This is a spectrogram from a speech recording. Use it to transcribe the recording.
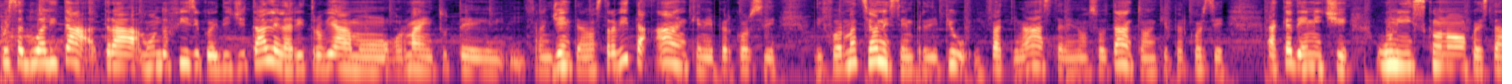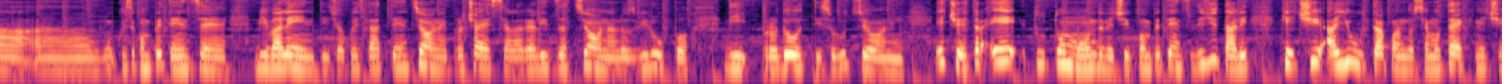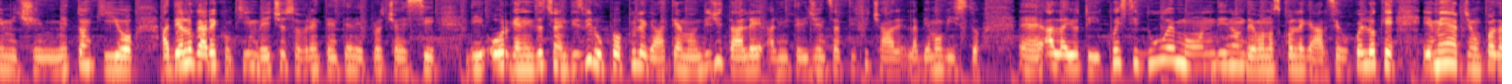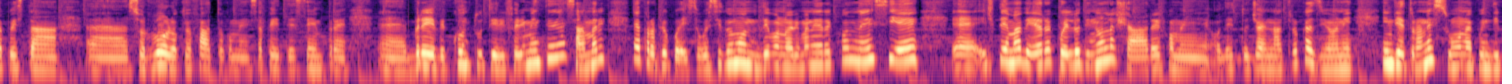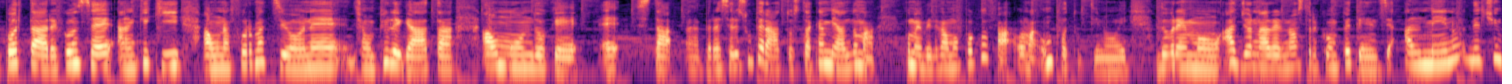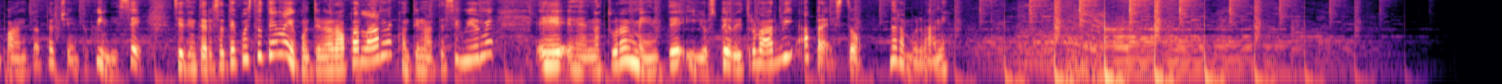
Questa dualità tra mondo fisico e digitale la ritroviamo ormai in tutti i frangenti della nostra vita, anche nei percorsi di formazione, sempre di più. Infatti, master e non soltanto, anche i percorsi accademici uniscono questa, uh, queste competenze bivalenti, cioè questa attenzione ai processi, alla realizzazione, allo sviluppo di prodotti, soluzioni, eccetera, e tutto un mondo invece di competenze digitali che ci aiuta quando siamo tecnici amici, mi ci metto anch'io a dialogare con chi invece sovrintende nei processi di organizzazione e di sviluppo più legati al mondo digitale, all'intelligenza artificiale, l'abbiamo visto, eh, all'IoT. Questi due mondi non devono scollegarsi. Ecco, quello che emerge un po' da questo eh, sorvolo che ho fatto, come sapete, sempre eh, breve con tutti i riferimenti nel summary, è proprio questo. Questi due mondi devono rimanere connessi e eh, il tema vero è quello di non lasciare, come ho detto già in altre occasioni, indietro nessuno quindi portare con sé anche chi ha una formazione diciamo, più legata a un mondo che è, sta eh, per essere superato, sta cambiando, ma come vedevamo poco fa, ormai un po' tutti noi dovremmo aggiornare le nostre competenze almeno del 50%. Quindi se siete interessati a questo tema io continuerò a parlarne, continuate a seguirmi e eh, naturalmente io spero di trovarvi a presto dalla Bollani.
